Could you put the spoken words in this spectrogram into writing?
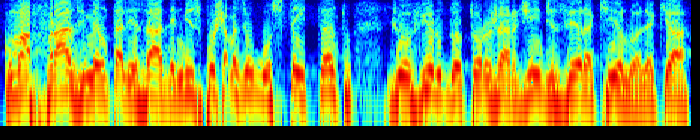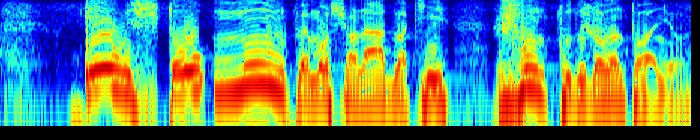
com uma frase mentalizada. Ele me disse, puxa, mas eu gostei tanto de ouvir o doutor Jardim dizer aquilo. Olha aqui, ó. Eu estou muito emocionado aqui, junto do Dom Antônio.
